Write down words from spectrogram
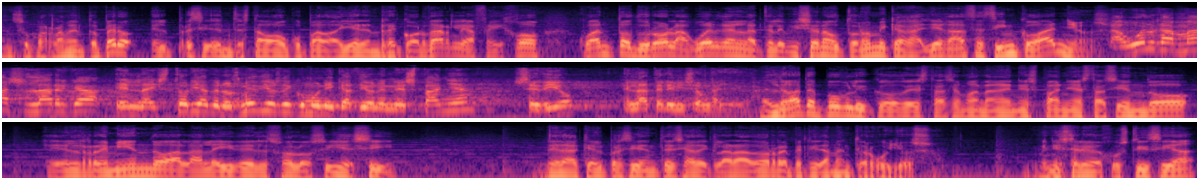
en su parlamento. Pero el presidente estaba ocupado ayer en recordarle a Feijó cuánto duró la huelga en la televisión autonómica gallega hace cinco años. La huelga más larga en la historia de los medios de comunicación en España se dio en la televisión gallega. El debate público de esta semana en España está siendo el remiendo a la ley del solo sí es sí, de la que el presidente se ha declarado repetidamente orgulloso. Ministerio de Justicia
